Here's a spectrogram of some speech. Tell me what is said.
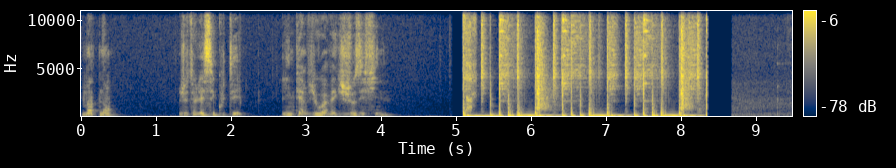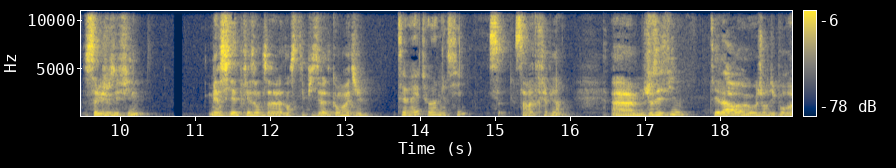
Maintenant, je te laisse écouter l'interview avec Joséphine. Salut Joséphine, merci d'être présente euh, dans cet épisode, comment vas-tu? Ça va et toi, merci. ça, ça va très bien. Euh, Joséphine, tu es là euh, aujourd'hui pour,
